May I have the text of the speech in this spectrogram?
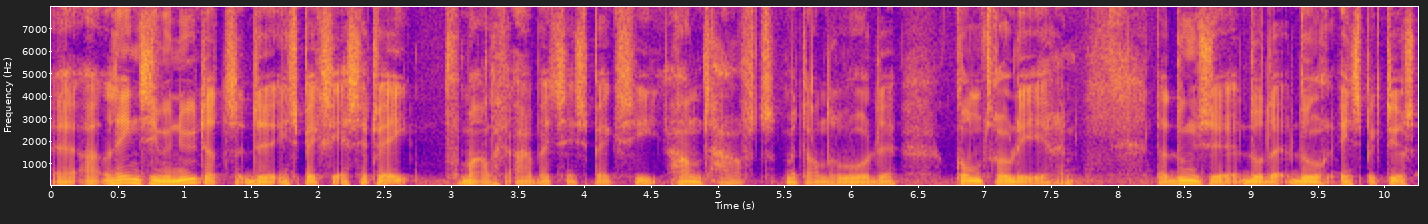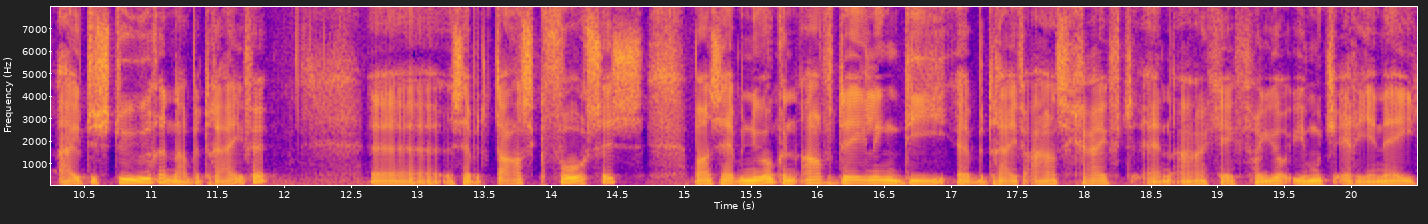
Uh, alleen zien we nu dat de inspectie SZW voormalige arbeidsinspectie handhaaft. Met andere woorden, controleren. Dat doen ze door, de, door inspecteurs uit te sturen naar bedrijven. Uh, ze hebben taskforces, maar ze hebben nu ook een afdeling die uh, bedrijven aanschrijft en aangeeft van joh, je moet je RNE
